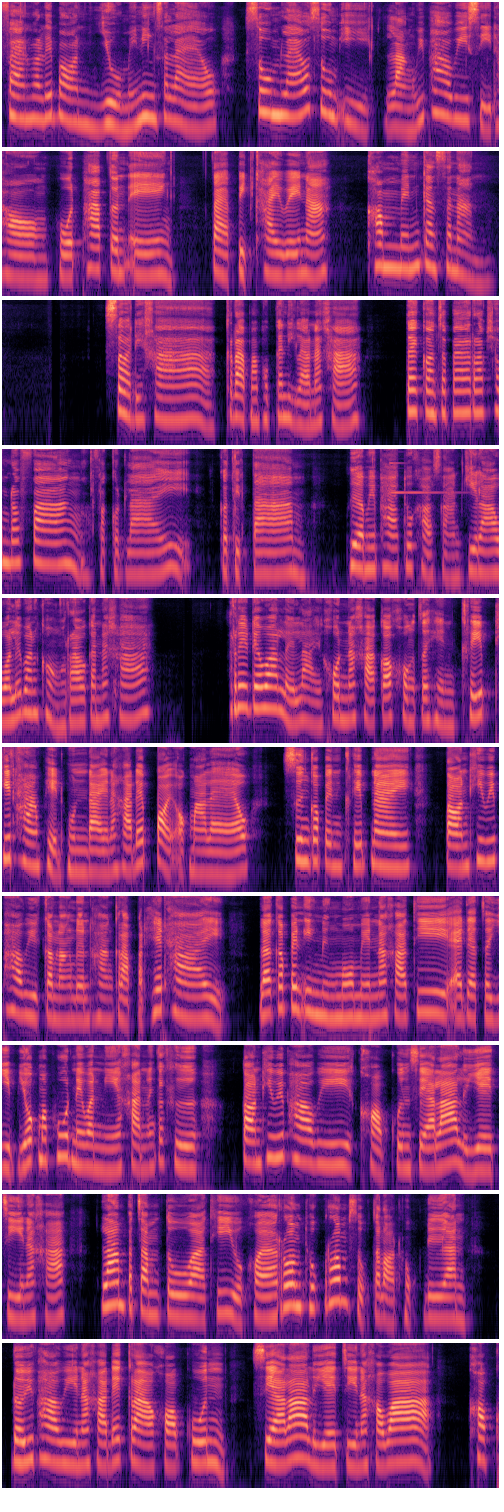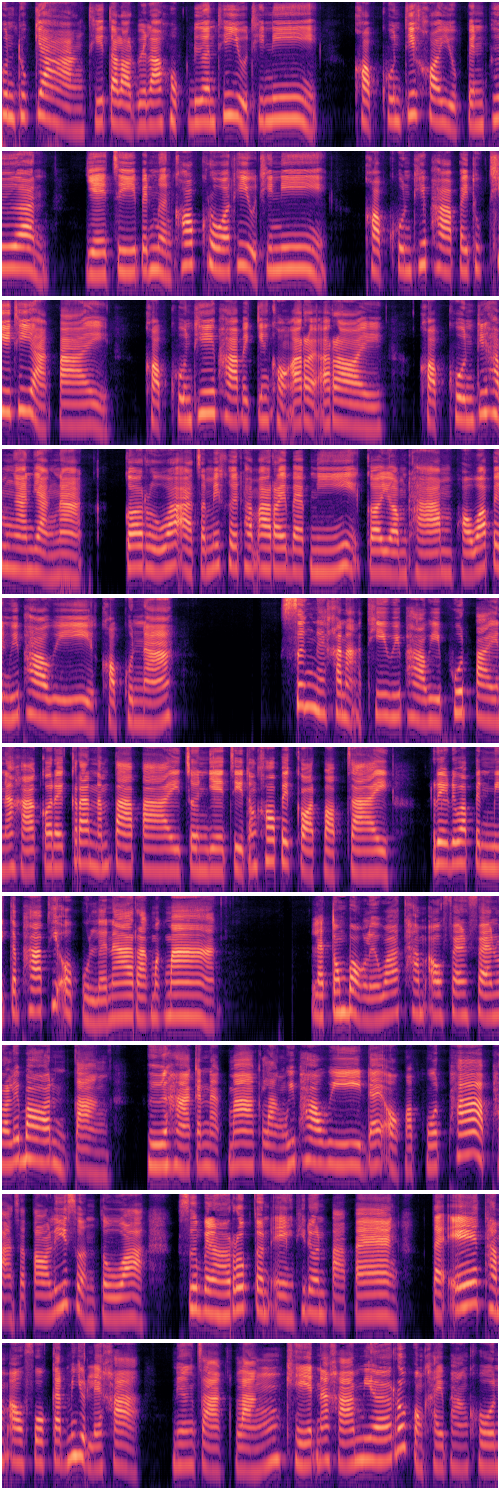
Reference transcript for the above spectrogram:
แฟนวอลเลย์บอลอยู่ไม่นิ่งซะแล้ว ซูมแล้วซูมอีกหลังวิภาวีสีทอง โพสภาพตนเอง แต่ปิดใครไว้นะ คอมเมนต์กันสนั่น สวัสดีค่ะ กลับมาพบกันอีกแล้วนะคะ แต่ก่อนจะไปรับชมรับฟัง ฝากกดไลค์กดติดตาม เพื่อไม่พลาดทุกข่าวสารกีฬาวอลเลย์บอลของเรากันนะคะ เรียกได้ว่าหลาย ๆ คนนะคะ ก็คงจะเห็นคลิปที่ทางเพจฮุนไดนะคะ ได้ปล่อยออกมาแล้ว ซึ่งก็เป็นคลิปใน ตอนที่วิภาวีกำลังเดินทางกลับประเทศไทย แล้วก็เป็นอีกหนึ่งโมเมนต์นะคะ ที่แอดอยากจะหยิบยกมาพูดในวันนี้ค่ะ นั่นก็คือ ตอนที่วิภาวีขอบคุณเซียร่าหรือเยจีนะคะ ล่ามประจำตัวที่อยู่คอยร่วมทุกข์ร่วมสุขตลอด 6 เดือน โดยวิภาวีนะคะได้กล่าวขอบคุณเซียร่าหรือเยจีนะคะว่า ขอบคุณทุกอย่างที่ตลอดเวลา 6 เดือนที่อยู่ที่นี่ ขอบคุณที่คอยอยู่เป็นเพื่อน เยจีเป็นเหมือนครอบครัวที่อยู่ที่นี่ ขอบคุณที่พาไปทุกที่ที่อยากไป ขอบคุณที่พาไปกินของอร่อยๆขอบคุณที่ทำงานอย่างหนัก ก็รู้ว่าอาจจะไม่เคยทำอะไรแบบนี้ ก็ยอมทำเพราะว่าเป็นวิภาวี ขอบคุณนะ ซึ่งในขณะที่วิภาวีพูดไปนะคะ ก็ได้กลั้นน้ำตาไป จนเยจีต้องเข้าไปกอดปลอบใจ เรียกได้ว่าเป็นมิตรภาพที่อบอุ่นและน่ารักมาก ๆ และต้องบอกเลยว่าทำเอาแฟนๆวอลเลย์บอลต่าง ฮือฮากันหนักมากหลังวิภาวีได้ออกมาโพสต์ภาพผ่านสตอรี่ส่วนตัว ซึ่งเป็นรูปตนเองที่โดนป่าแป้ง แต่เอ๊ะทำเอาโฟกัสไม่หยุดเลยค่ะ เนื่องจากหลังเคสนะคะ มีรูปของใครบางคน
